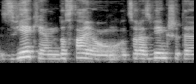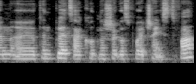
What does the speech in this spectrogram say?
z wiekiem dostają coraz większy ten, y, ten plecak od naszego społeczeństwa.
